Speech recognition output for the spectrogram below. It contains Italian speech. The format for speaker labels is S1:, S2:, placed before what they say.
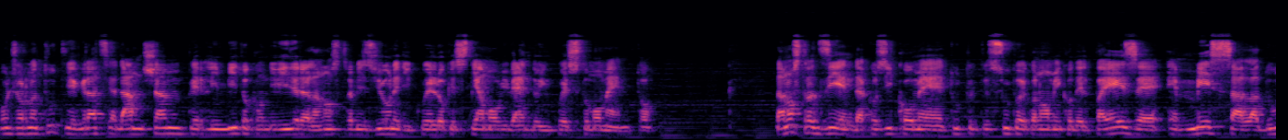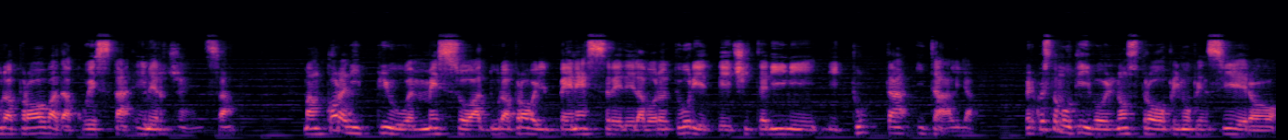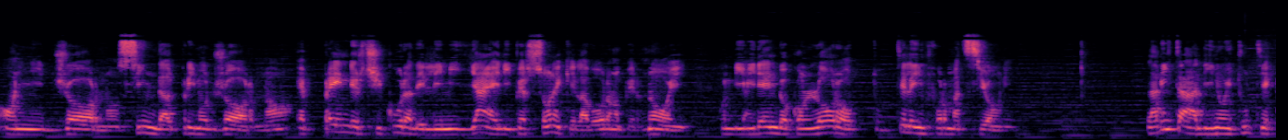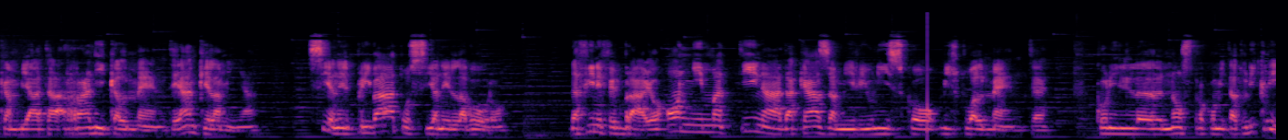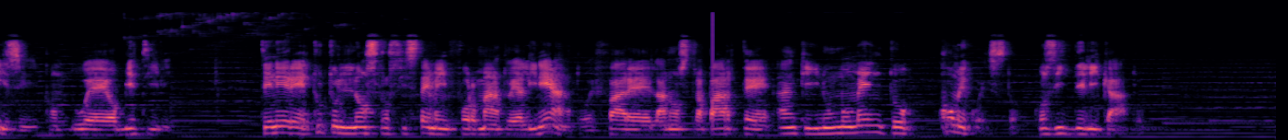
S1: Buongiorno a tutti e grazie ad AmCham per l'invito a condividere la nostra visione di quello che stiamo vivendo in questo momento. La nostra azienda, così come tutto il tessuto economico del Paese, è messa alla dura prova da questa emergenza. Ma ancora di più è messo a dura prova il benessere dei lavoratori e dei cittadini di tutta Italia. Per questo motivo il nostro primo pensiero ogni giorno, sin dal primo giorno, è prenderci cura delle migliaia di persone che lavorano per noi, condividendo con loro tutte le informazioni. La vita di noi tutti è cambiata radicalmente, anche la mia, sia nel privato sia nel lavoro. Da fine febbraio ogni mattina da casa mi riunisco virtualmente con il nostro comitato di crisi, con due obiettivi tenere tutto il nostro sistema informato e allineato e fare la nostra parte anche in un momento come questo, così delicato.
